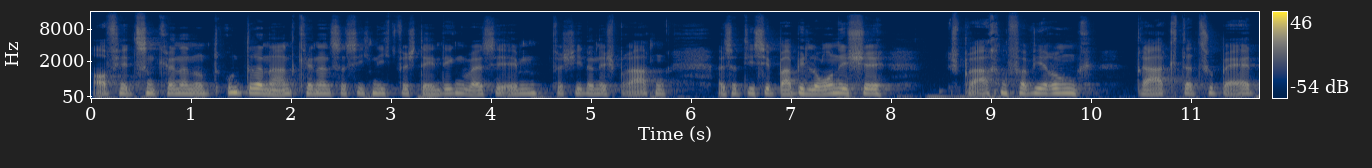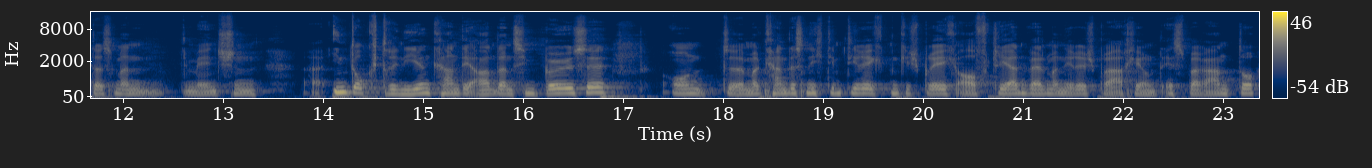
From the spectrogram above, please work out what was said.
aufhetzen können und untereinander können sie sich nicht verständigen, weil sie eben verschiedene Sprachen, also diese babylonische Sprachenverwirrung tragt dazu bei, dass man die Menschen äh, indoktrinieren kann, die anderen sind böse und äh, man kann das nicht im direkten Gespräch aufklären, weil man ihre Sprache und Esperanto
